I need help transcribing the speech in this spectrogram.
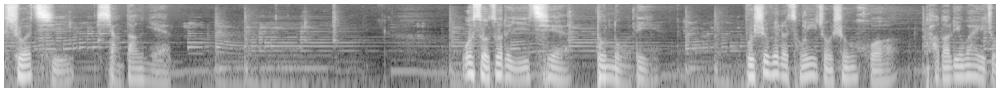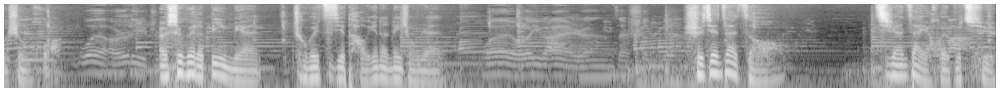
说起想当年，我所做的一切都努力，不是为了从一种生活逃到另外一种生活，而是为了避免成为自己讨厌的那种人。时间在走，既然再也回不去，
